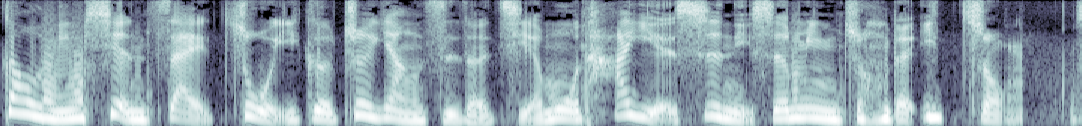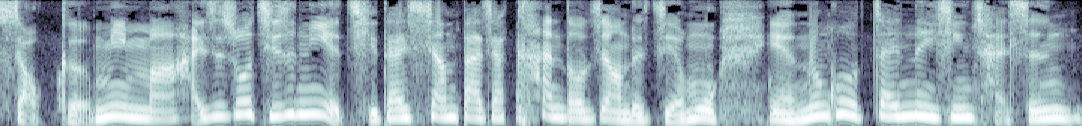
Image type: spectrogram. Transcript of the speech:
到您现在做一个这样子的节目，它也是你生命中的一种小革命吗？还是说，其实你也期待像大家看到这样的节目，也能够在内心产生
